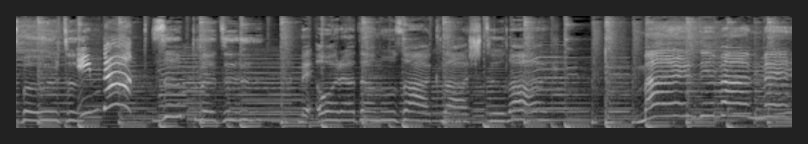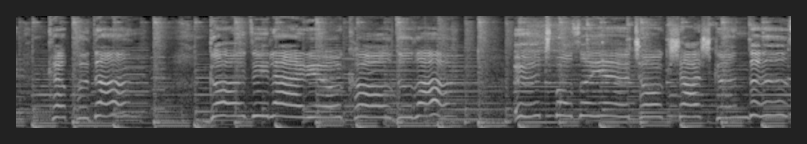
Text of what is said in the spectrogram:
bağırdı. İmdat! Zıpladı ve oradan uzaklaştılar. Merdiven ve kapıdan Goldiler yok oldular. Üç bozayı çok şaşkındı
